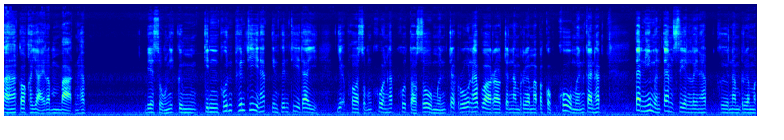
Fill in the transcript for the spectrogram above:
มาก็ขยายลำบากนะครับ เบี้ยสูงนี่กึมกินพื้นพื้นที่นะครับ กินพื้นที่ได้เยอะพอสมควรครับคู่ต่อสู้เหมือนจะรู้นะครับว่าเราจะนำเรือมาประกบคู่เหมือนกันครับ แต้มนี้เหมือนแต้มเซียนเลยนะครับ คือนำเรือมา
